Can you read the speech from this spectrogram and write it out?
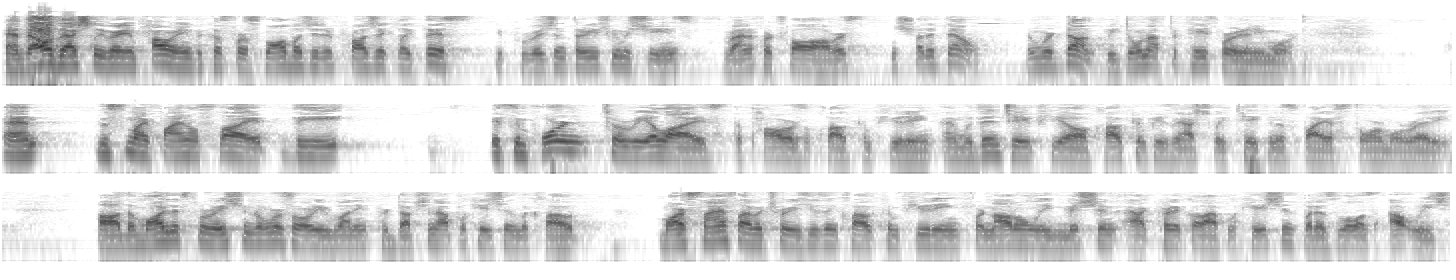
And that was actually very empowering because for a small budgeted project like this, we provisioned 32 machines, ran it for 12 hours, and shut it down. And we're done. We don't have to pay for it anymore. And this is my final slide. The, it's important to realize the powers of cloud computing. And within JPL, cloud computing has actually taken us by a storm already. Uh, the Mars exploration rover is already running production applications in the cloud. Mars Science Laboratory is using cloud computing for not only mission critical applications, but as well as outreach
